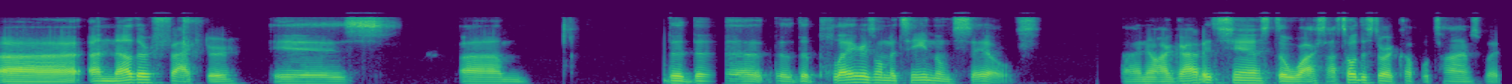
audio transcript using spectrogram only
I. Uh, another factor is um, the, the the the players on the team themselves. I know I got a chance to watch. I told this story a couple times, but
